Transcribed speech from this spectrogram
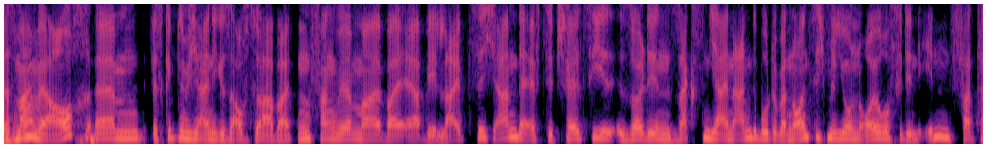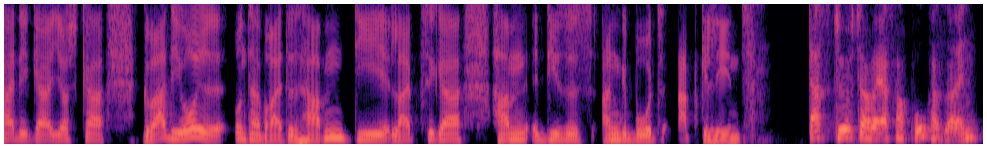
Das machen wir auch. Ähm, es gibt nämlich einiges aufzuarbeiten. Fangen wir mal bei RB Leipzig an. Der FC Chelsea soll den Sachsen ja ein Angebot über 90 Millionen Euro für den Innenverteidiger Joschka Guardiol unterbreitet haben. Die Leipziger haben dieses Angebot abgelehnt. Das dürfte aber erstmal Poker sein,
